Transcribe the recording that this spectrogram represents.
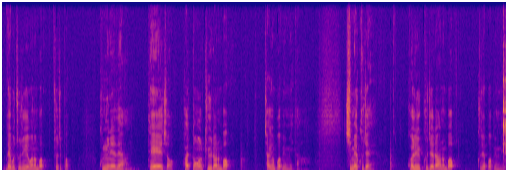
내부 조직에 관한 법, 조직법. 국민에 대한 대외적 활동을 규율하는 법, 작용법입니다. 침해 구제, 권리 구제를 하는 법, 구제법입니다.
